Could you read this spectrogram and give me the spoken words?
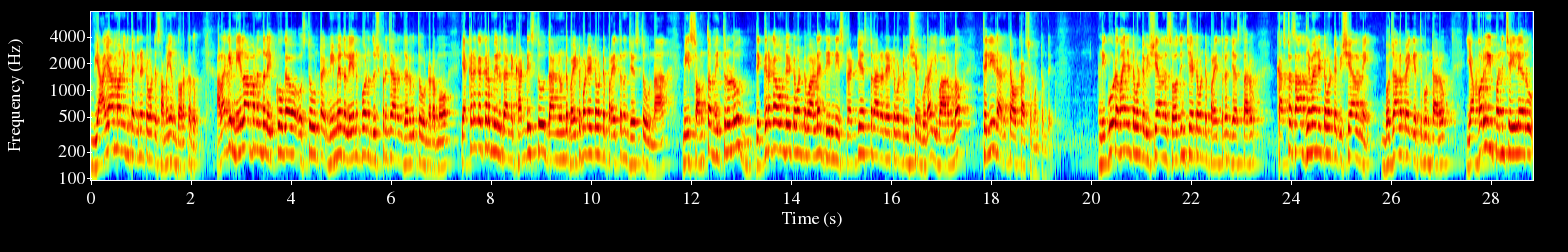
వ్యాయామానికి తగినటువంటి సమయం దొరకదు. అలాగే నీలాపనందలు ఎక్కువగా వస్తూ ఉంటాయి. మీ మీద లేనిపోని దుష్ప్రచారం జరుగుతూ ఉండడము ఎక్కడికక్కడ మీరు దాన్ని ఖండిస్తూ దాని నుండి బయటపడేటువంటి ప్రయత్నం చేస్తూ ఉన్నా మీ సొంత మిత్రులు దగ్గరగా ఉండేటువంటి వాళ్ళే దీన్ని స్ప్రెడ్ చేస్తున్నారు అనేటువంటి విషయం కూడా ఈ వారంలో తెలియడానికి అవకాశం ఉంటుంది. నిగూఢమైనటువంటి విషయాలను శోధించేటువంటి ప్రయత్నం చేస్తారు. కష్టసాధ్యమైనటువంటి విషయాలని భుజాలపైకి ఎత్తుకుంటారు. ఎవ్వరూ ఈ పని చేయలేరు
